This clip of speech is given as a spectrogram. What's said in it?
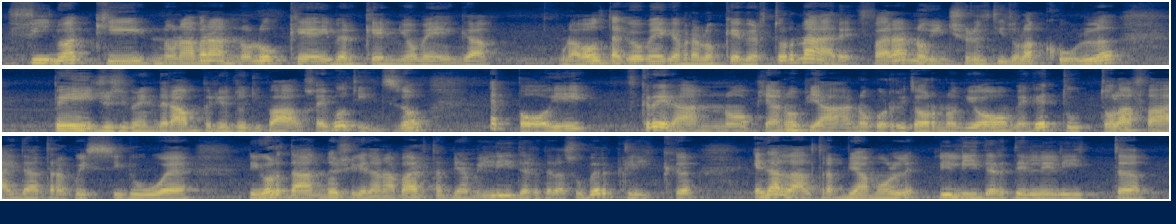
fino a che non avranno l'ok per Kenny Omega. Una volta che Omega avrà l'ok per tornare, faranno vincere il titolo a Cole, Page si prenderà un periodo di pausa, ipotizzo, e poi creeranno piano piano col ritorno di Omega e tutto la faida tra questi due ricordandoci che da una parte abbiamo il leader della Super Click e dall'altra abbiamo il leader dell'Elite.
